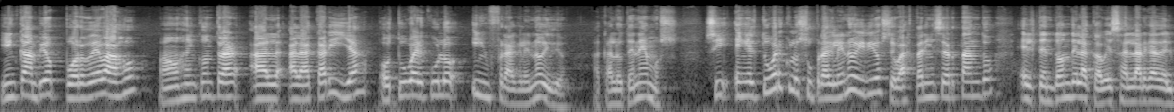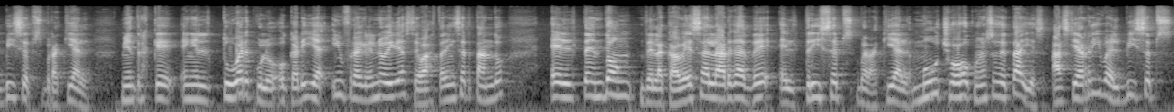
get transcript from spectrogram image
Y en cambio, por debajo vamos a encontrar a la, carilla o tubérculo infraglenoideo. Acá lo tenemos. ¿sí? En el tubérculo supraglenoideo se va a estar insertando el tendón de la cabeza larga del bíceps braquial, mientras que en el tubérculo o carilla infraglenoidea se va a estar insertando el tendón de la cabeza larga del el tríceps braquial. Mucho ojo con esos detalles. Hacia arriba el bíceps,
